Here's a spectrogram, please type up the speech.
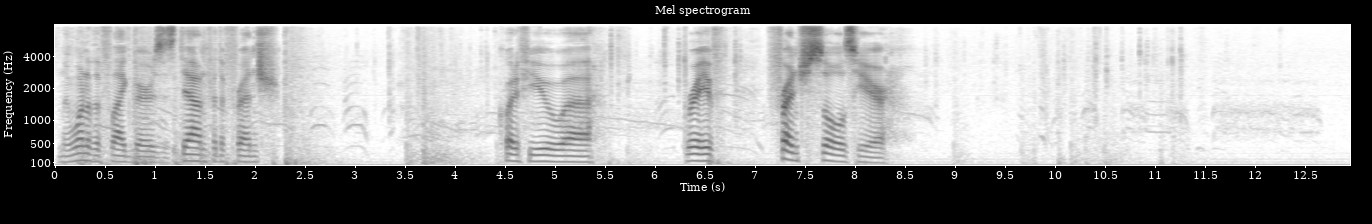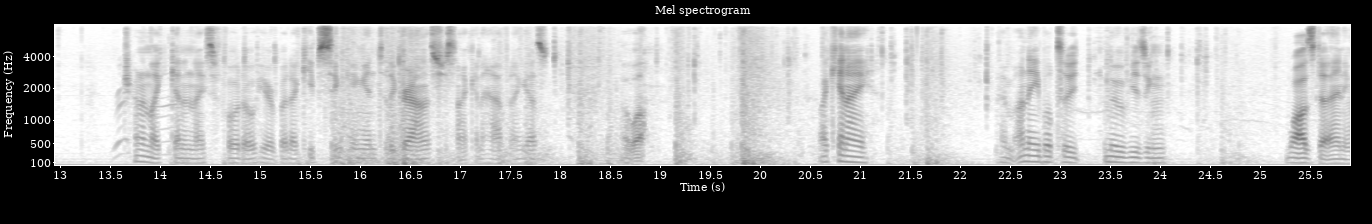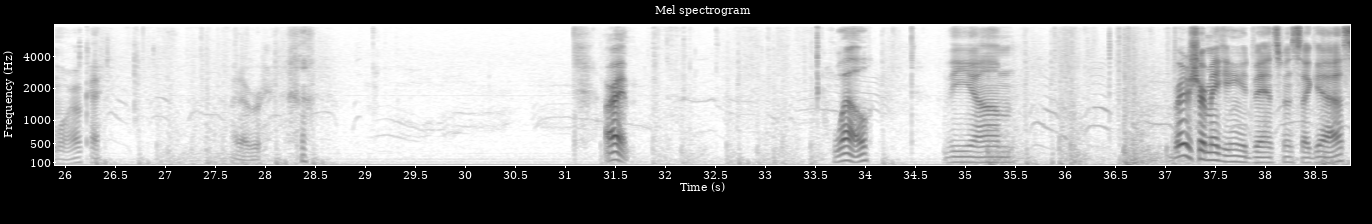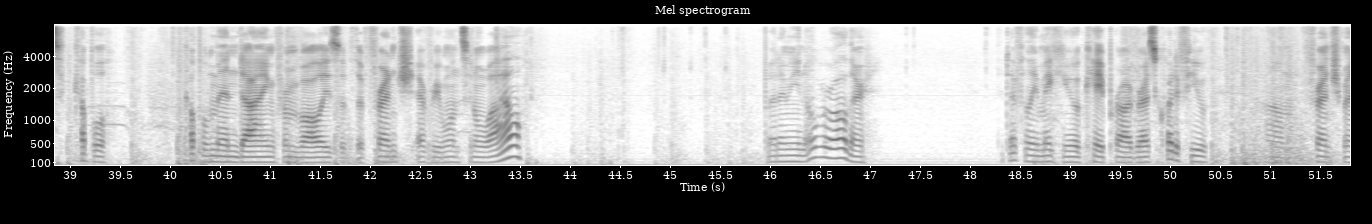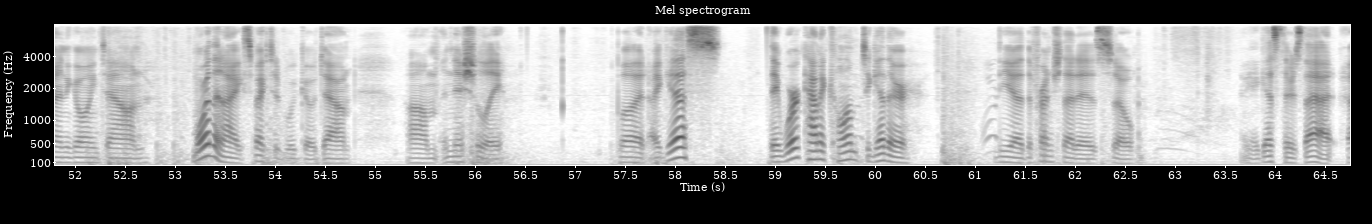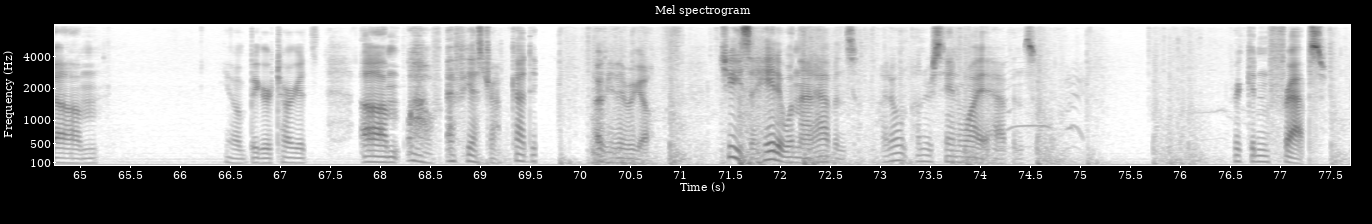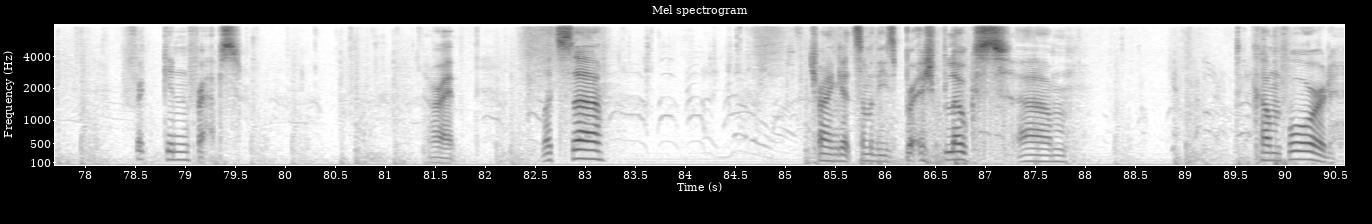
only one of the flag bearers is down for the French. Quite a few uh, brave French souls here. trying to like get a nice photo here, but I keep sinking into the ground. It's just not going to happen, I guess. Oh well. Why can't I... I'm unable to move using WASD anymore. Okay. Whatever. Alright. Well, the, um, the British are making advancements, I guess. A couple, couple men dying from volleys of the French every once in a while. But, I mean, overall, they're, they're definitely making okay progress. Quite a few um, Frenchmen going down. More than I expected would go down um, initially. But I guess they were kind of clumped together, the uh, the French that is, so I guess there's that. Um, you know, bigger targets. Um, wow, FPS drop. God damn. Okay, there we go. Jeez, I hate it when that happens. I don't understand why it happens. Frickin' fraps. Frickin' fraps. Alright. Let's, uh... Try and get some of these British blokes, um... To come forward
